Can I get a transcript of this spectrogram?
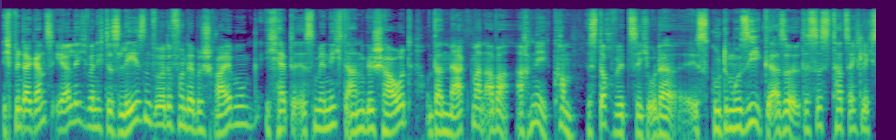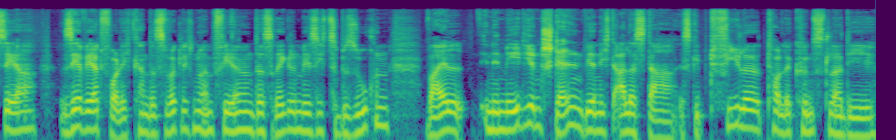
ich bin da ganz ehrlich, wenn ich das lesen würde von der Beschreibung, ich hätte es mir nicht angeschaut und dann merkt man aber, ach nee, komm, ist doch witzig oder ist gute Musik. Also das ist tatsächlich sehr, sehr wertvoll. Ich kann das wirklich nur empfehlen, das regelmäßig zu besuchen, weil in den Medien stellen wir nicht alles dar. Es gibt viele tolle Künstler, die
